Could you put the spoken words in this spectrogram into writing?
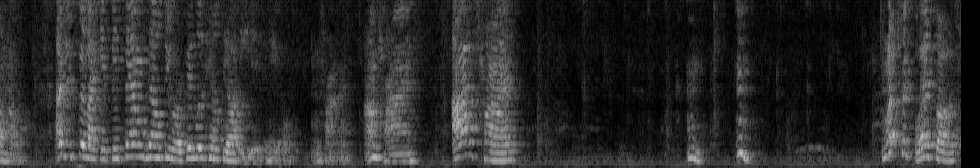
don't know. I just feel like if it sounds healthy or if it look healthy, I'll eat it. Hell, I'm trying. I'm trying. Mm, mm. I was trying. Mmm. Mmm. That Chick-fil-A sauce,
